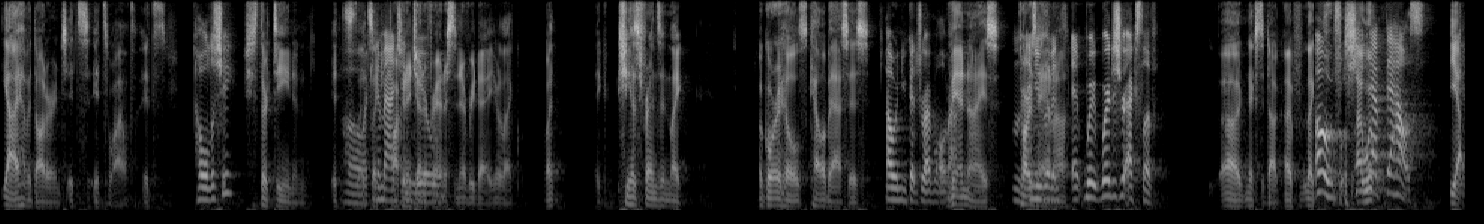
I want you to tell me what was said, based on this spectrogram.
yeah, I have a daughter and it's it's wild. It's How old is she? she's 13 and it's Oh, it's like talking to Jennifer you. Aniston every day. You're like, what? Like she has friends in like Agoura Hills, Calabasas, Oh, and you get to drive all around. Van Nuys, and you live in, Tarzana, and where, where does your ex live? uh, next to Doug. Uh, like, Oh, she I kept the house. yeah.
